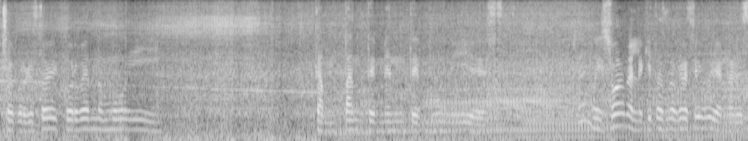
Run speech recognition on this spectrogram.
O sea, porque estoy curveando muy campantemente, muy este, muy suave, le quitas lo agresivo y ya no eres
